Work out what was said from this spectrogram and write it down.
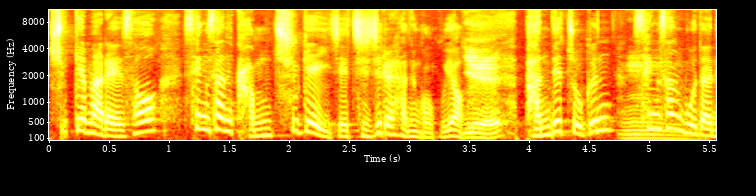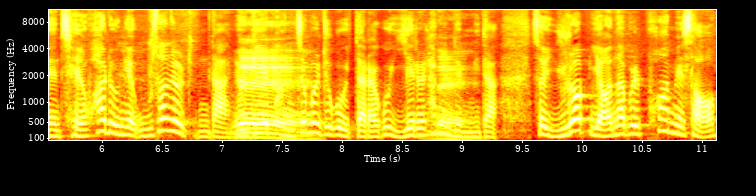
쉽게 말해서 생산 감축에 이제 지지를 하는 거고요. 예. 반대쪽은 생산보다는 재활용에 우선을 둔다. 여기에 네. 방점을 두고 있다라고 이해를 하면 네. 됩니다. 그래서 유럽 연합을 포함해서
